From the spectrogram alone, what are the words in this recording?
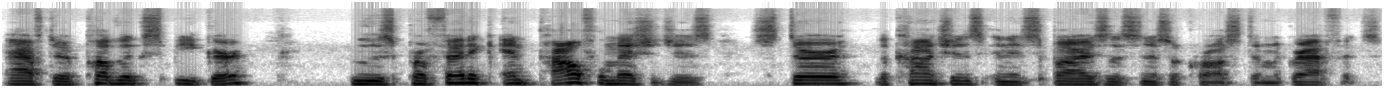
after public speaker whose prophetic and powerful messages stir the conscience and inspires listeners across demographics.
